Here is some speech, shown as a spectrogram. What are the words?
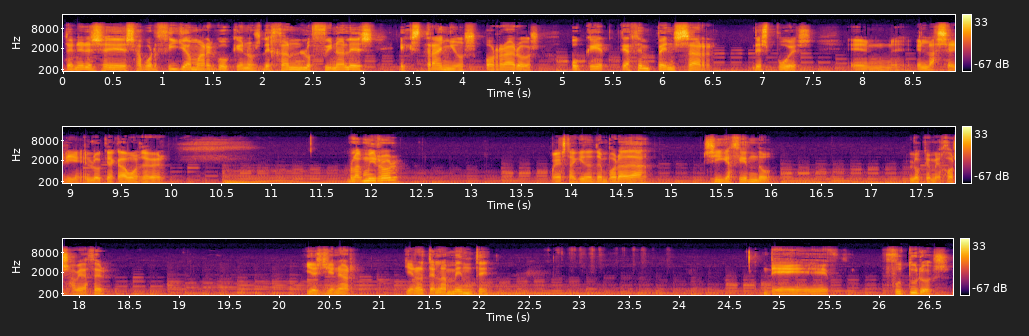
tener ese saborcillo amargo que nos dejan los finales extraños o raros o que te hacen pensar después en, la serie, en lo que acabamos de ver. Black Mirror, en esta quinta temporada, sigue haciendo lo que mejor sabe hacer. Y es llenar, llenarte la mente de futuros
